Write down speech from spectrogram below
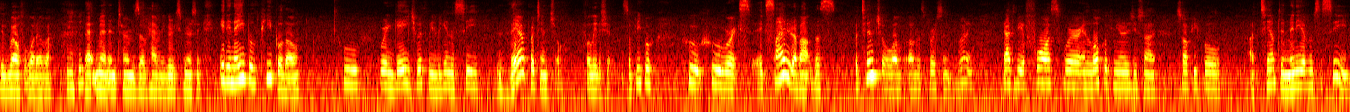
Did well for whatever mm-hmm. that meant in terms of having a good experience. It enabled people though who were engaged with me to begin to see their potential for leadership. So people who who were ex- excited about this potential of, of this person running. Had to be a force where in local communities you saw, saw people attempt and many of them succeed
